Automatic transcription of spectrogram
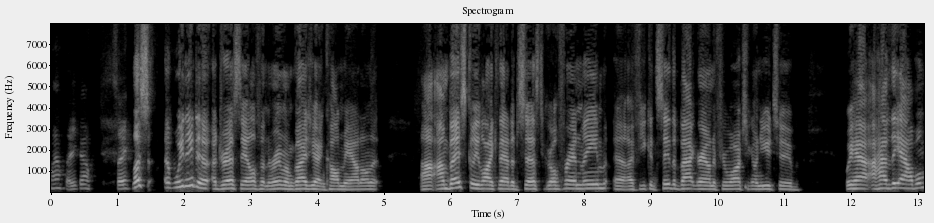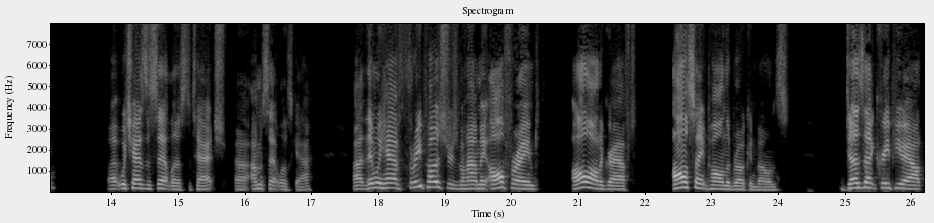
Well, there you go. See. Let's, uh, we need to address the elephant in the room. I'm glad you hadn't called me out on it. Uh, I'm basically like that obsessed girlfriend meme. Uh, if you can see the background, if you're watching on YouTube, we have I have the album, uh, which has the set list attached. Uh, I'm a set list guy. Uh, then we have three posters behind me, all framed, all autographed, all St. Paul and the Broken Bones. Does that creep you out?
